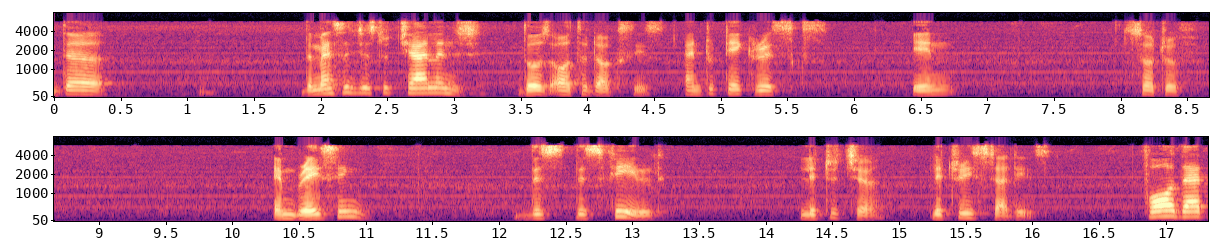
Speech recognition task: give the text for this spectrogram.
The, the message is to challenge those orthodoxies and to take risks in sort of embracing this, this field, literature, literary studies, for that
